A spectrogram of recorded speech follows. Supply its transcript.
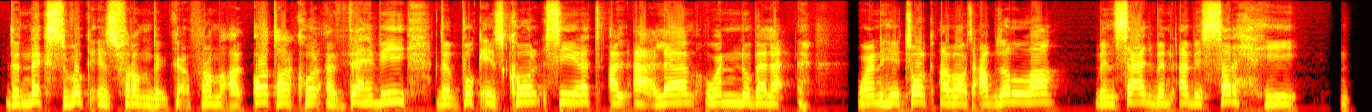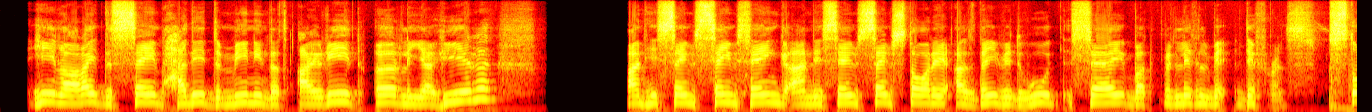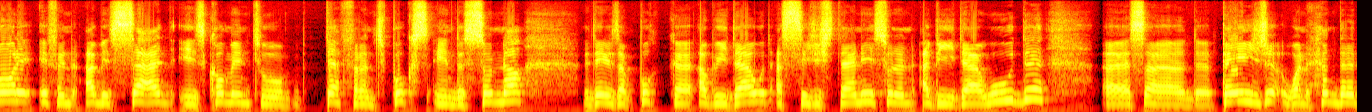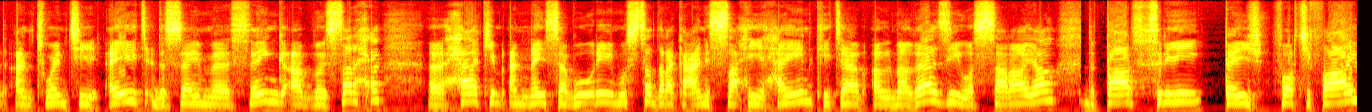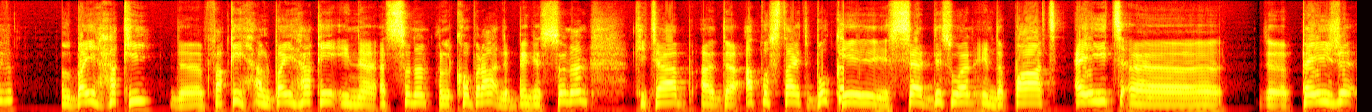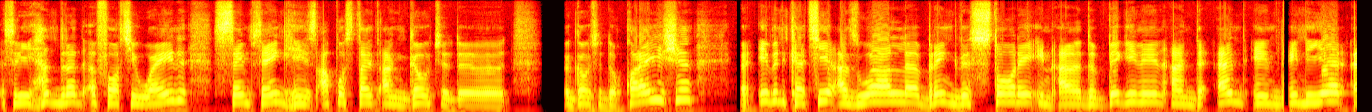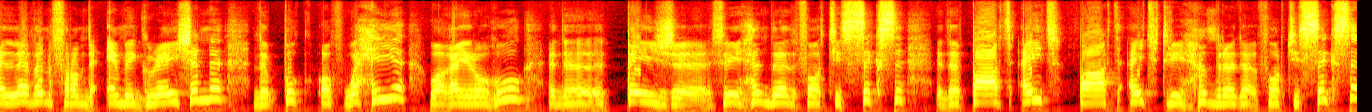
the next book is from the from an author called Al-Dhahabi. The book is called Sirat Al-A'lam wan-Nubala when he talked about Abdullah bin Sa'd bin Abi Sarh, he he narrate the same hadith, the meaning that I read earlier here, and his same same thing and the same same story as David Wood say, but a little bit difference. Story Ibn Abi Sa'd is coming to different books in the Sunnah. There is a book uh, Abu Dawud as-Sijistani, Sunan Abi Dawud. Uh, so the page 128 the same uh, thing أبو الصرح uh, حاكم النيسابوري مستدرك عن الصحيحين كتاب المغازي والسرايا the part 3 page 45 البيهقي the فقيه البيهقي in uh, السنن الكبرى the biggest sunan kitab uh, the apostate book he said this one in the part 8 uh, the page 341 same thing he's apostate and go to the go to the Quraysh uh, Ibn Kathir as well uh, bring this story in uh, the beginning and the end in, in the year 11 from the emigration the book of Wahy وغيره the page uh, 346 the part 8 part 8 346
